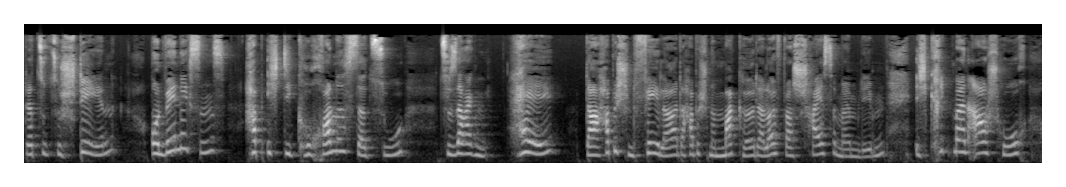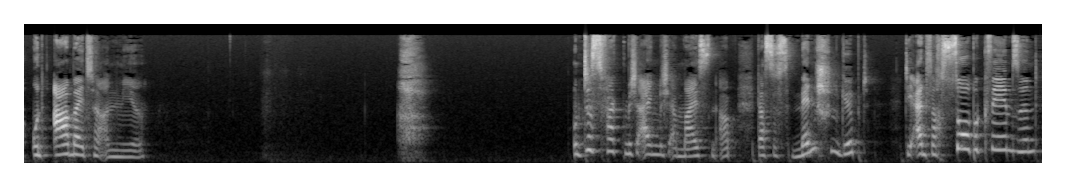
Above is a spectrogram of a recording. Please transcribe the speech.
dazu zu stehen und wenigstens habe ich die Coronis dazu, zu sagen, hey, da habe ich einen Fehler, da habe ich eine Macke, da läuft was scheiße in meinem Leben. Ich krieg meinen Arsch hoch und arbeite an mir. Und das fuckt mich eigentlich am meisten ab, dass es Menschen gibt, die einfach so bequem sind.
